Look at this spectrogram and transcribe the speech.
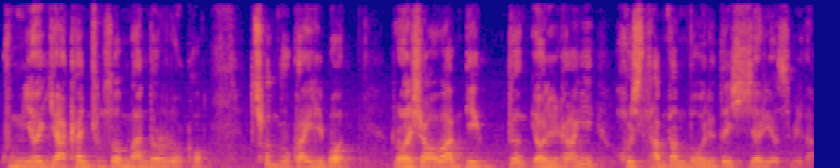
국력이 약한 조선 만도를 놓고 천국과 일본, 러시아와 미국 등 열강이 호시탐탐 노리던 시절이었습니다.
